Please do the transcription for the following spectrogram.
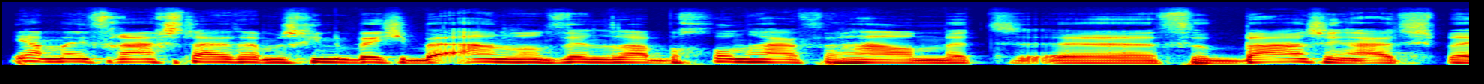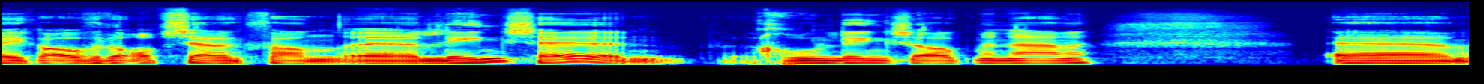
Ja, mijn vraag sluit daar misschien een beetje bij aan, want Wendela begon haar verhaal met uh, verbazing uit te spreken over de opstelling van links, hè, en GroenLinks ook met name. Ehm,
